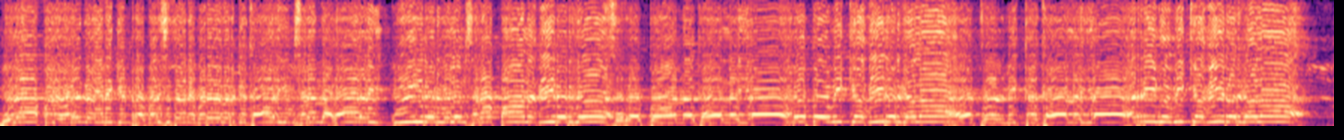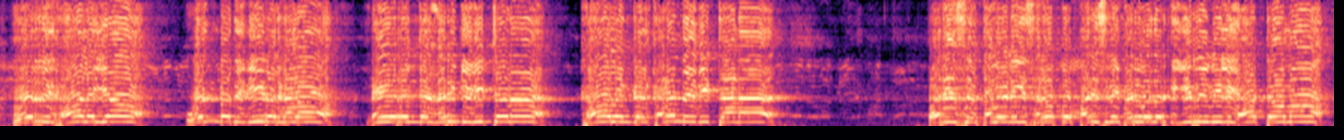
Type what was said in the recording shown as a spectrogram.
விழாக்குழு வழங்க இருக்கின்ற பரிசுத்தனை பெறுவதற்கு காலையும் சிறந்த காலை. வீரர்களும் சிறப்பான வீரர்கள். சிறப்பான காலையா? சிறப்பு மிக்க வீரர்களா? ஆற்றல் மிக்க காலையா? அறிவு மிக்க வீரர்களா? ஒரு காளையா ஒன்பது வீரர்களா? நேரங்கள் நெருங்கி விட்டன. காலங்கள் கடந்து விட்டன. பரிசு தவணை சிறப்பு பரிசினை பெறுவதற்கு இருவிழி ஆட்டமா?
